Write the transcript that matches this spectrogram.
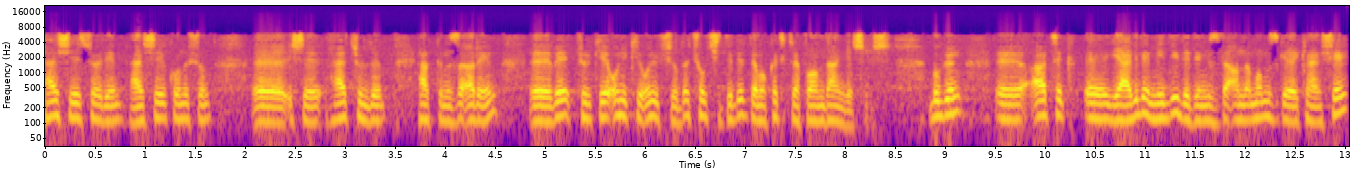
her şeyi söyleyin, her şeyi konuşun. E, işte her türlü hakkınızı arayın. Ve Türkiye 12-13 yılda çok ciddi bir demokratik reformdan geçmiş. Bugün artık yerli ve milli dediğimizde anlamamız gereken şey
